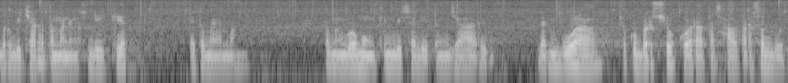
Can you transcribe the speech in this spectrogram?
Berbicara teman yang sedikit, itu memang temen gue mungkin bisa dihitung jari. Dan gue cukup bersyukur atas hal tersebut.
